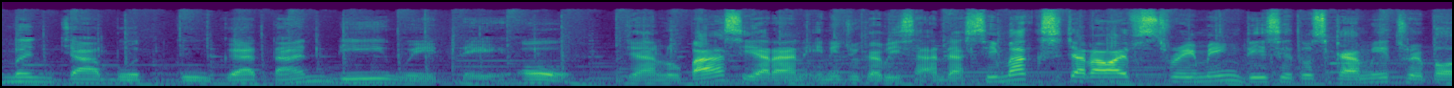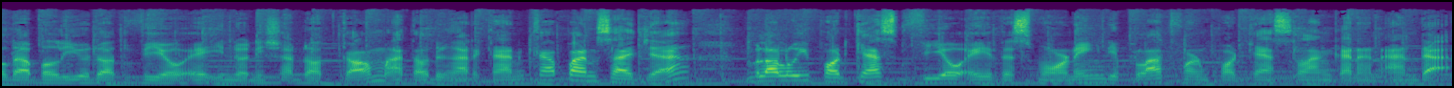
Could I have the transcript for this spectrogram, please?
mencabut gugatan di WTO. Jangan lupa siaran ini juga bisa Anda simak secara live streaming di situs kami www.voaindonesia.com atau dengarkan kapan saja melalui podcast VOA This Morning di platform podcast langganan Anda.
